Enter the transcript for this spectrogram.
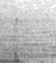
Mm-hmm.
